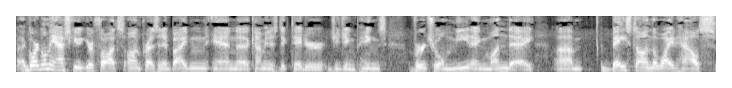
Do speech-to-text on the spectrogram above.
Uh, Gordon, let me ask you your thoughts on President Biden and uh, communist dictator Xi Jinping's virtual meeting Monday. Um, based on the White House,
